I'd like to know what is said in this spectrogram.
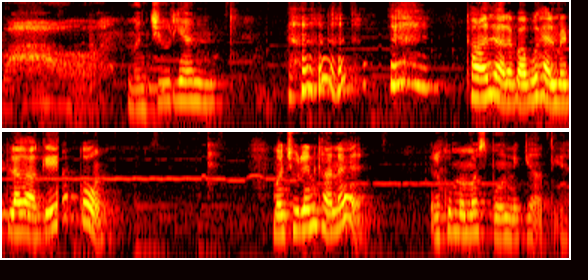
वाह मंचूरियन। कहाँ जा रहे बाबू? हेलमेट लगा के। आपको? मंचूरियन खाना है? रुको, मम्मा स्पून लेके आती है।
